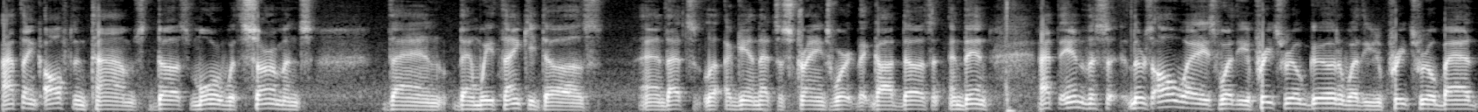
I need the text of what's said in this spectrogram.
I think, oftentimes does more with sermons than than we think He does. And that's again, that's a strange work that God does. And then at the end of this, there's always whether you preach real good or whether you preach real bad.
